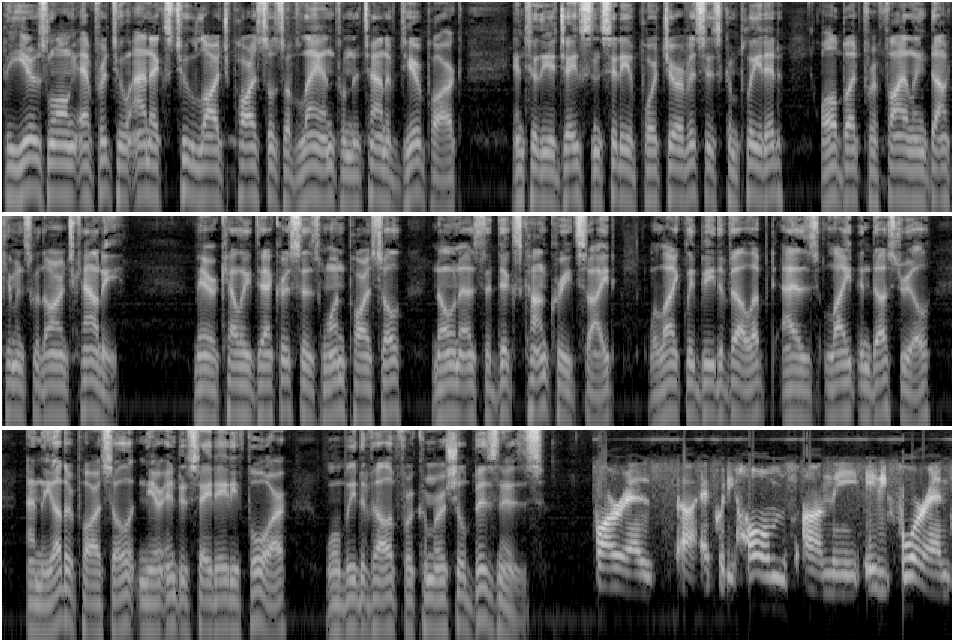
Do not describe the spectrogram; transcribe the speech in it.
The years long effort to annex two large parcels of land from the town of Deerpark into the adjacent city of Port Jervis is completed, all but for filing documents with Orange County. Mayor Kelly Decker says one parcel, known as the Dix Concrete Site, will likely be developed as light industrial, and the other parcel near Interstate 84 will be developed for commercial business. As Far as uh, equity homes on the 84 end,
